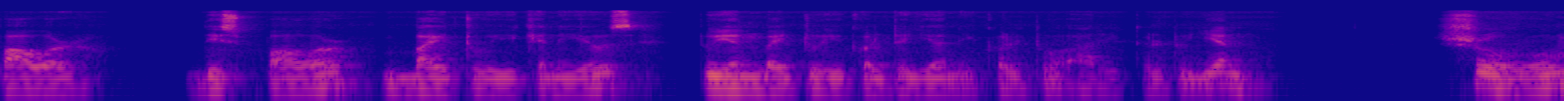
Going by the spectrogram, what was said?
power. This power by 2 you can use. 2n by 2 equal to n equal to r equal to n. So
